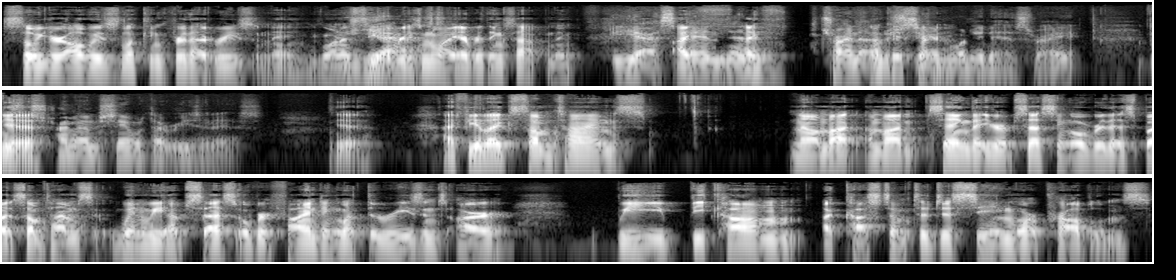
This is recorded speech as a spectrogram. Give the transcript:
so you're always looking for that reason, eh? You want to see the reason why everything's happening. yes I and then f- trying to okay, understand what it is right it's Yeah. just trying to understand what that reason is Yeah. I feel like sometimes now I'm not I'm not saying that you're obsessing over this, but sometimes when we obsess over finding what the reasons are, we become accustomed to just seeing more problems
